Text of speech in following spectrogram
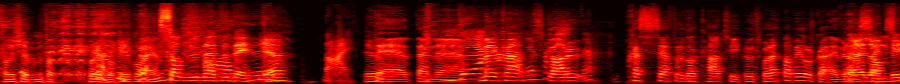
Kan du kjøpe med toalettpapir på veien? Sa du det til daten? Ja Nei. Det, den, eh, Det men hva, er det skal du, presiserte du da hva type toalettpapir du skal ha? Det er Lambi,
